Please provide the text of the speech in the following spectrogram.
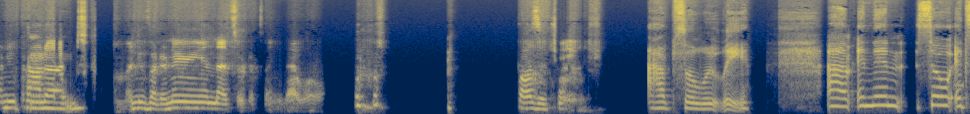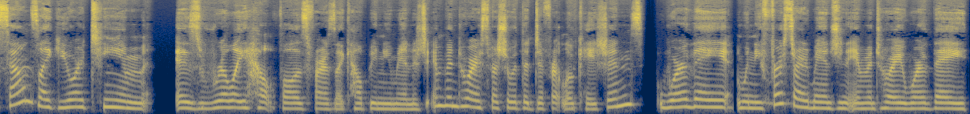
A new product, mm. a new veterinarian, that sort of thing that will cause a change. Absolutely. Um, and then, so it sounds like your team is really helpful as far as like helping you manage inventory, especially with the different locations. Were they, when you first started managing inventory, were they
